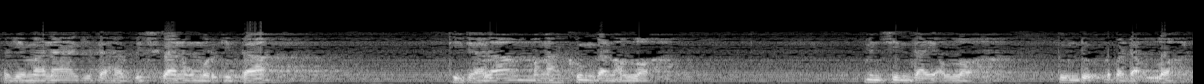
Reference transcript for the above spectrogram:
Bagaimana kita habiskan umur kita Di dalam mengagungkan Allah Mencintai Allah Tunduk kepada Allah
